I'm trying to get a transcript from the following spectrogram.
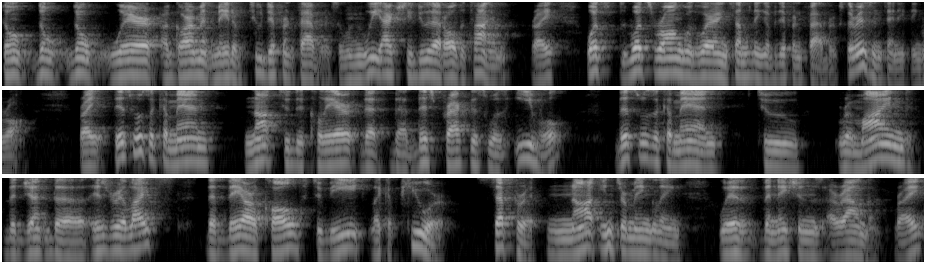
don't don't don't wear a garment made of two different fabrics. And when we actually do that all the time, right? What's what's wrong with wearing something of different fabrics? There isn't anything wrong, right? This was a command not to declare that that this practice was evil. This was a command to remind the the Israelites that they are called to be like a pure, separate, not intermingling with the nations around them, right?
